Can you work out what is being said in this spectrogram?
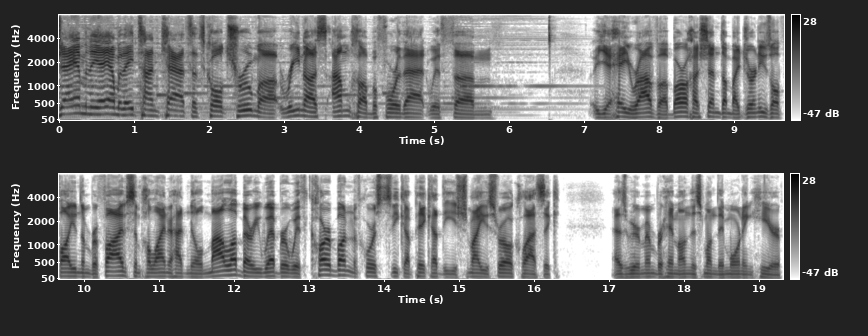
JM in the AM with Eitan Katz. That's called Truma. Rinas Amcha before that with um, Yehei Rava. Baruch Hashem done by Journeys all volume number five. Simcha Leiner had Milmala. Barry Weber with Carbon. And of course, Tzvika Pick had the Shema Yisrael classic as we remember him on this Monday morning here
